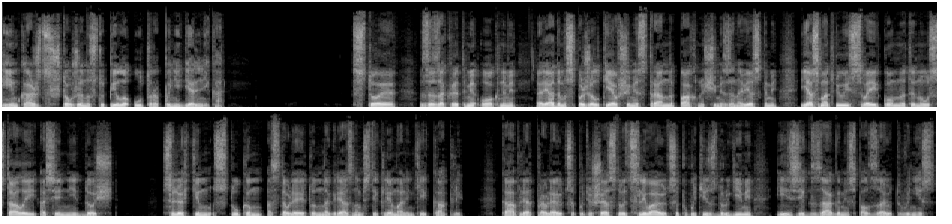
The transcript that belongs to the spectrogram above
И им кажется, что уже наступило утро понедельника. Стоя за закрытыми окнами, рядом с пожелтевшими, странно пахнущими занавесками, я смотрю из своей комнаты на усталый осенний дождь. С легким стуком оставляет он на грязном стекле маленькие капли. Капли отправляются путешествовать, сливаются по пути с другими и зигзагами сползают вниз.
